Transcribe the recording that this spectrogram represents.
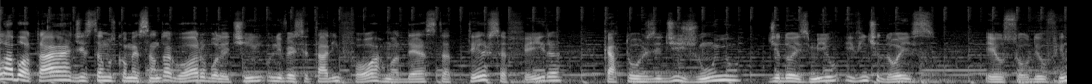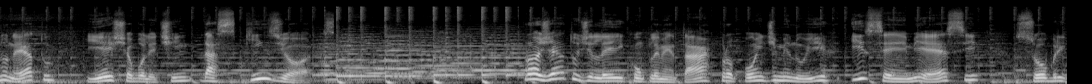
Olá, boa tarde. Estamos começando agora o Boletim Universitário em Forma desta terça-feira, 14 de junho de 2022. Eu sou Delfino Neto e este é o Boletim das 15 horas. Projeto de lei complementar propõe diminuir ICMS sobre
